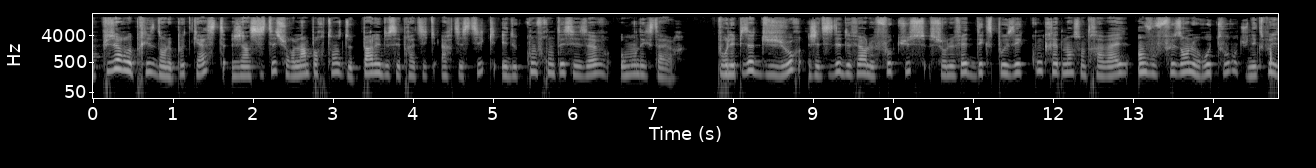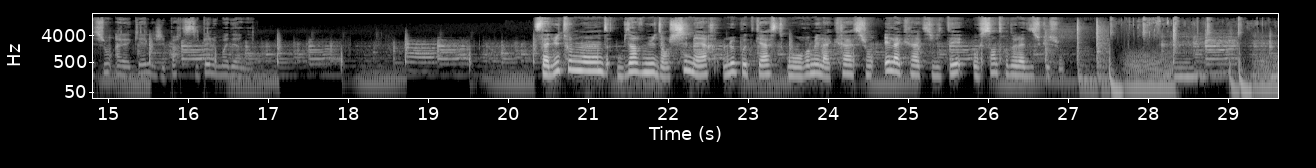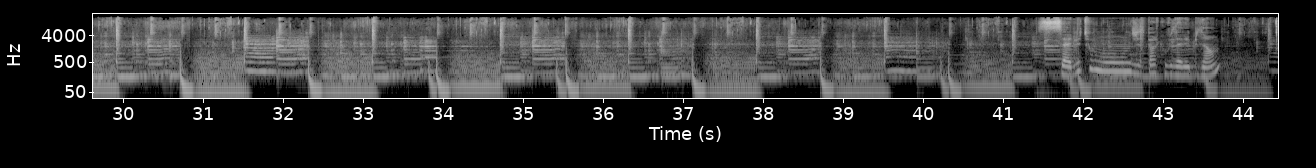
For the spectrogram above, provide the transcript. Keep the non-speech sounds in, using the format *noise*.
À plusieurs reprises dans le podcast, j'ai insisté sur l'importance de parler de ses pratiques artistiques et de confronter ses œuvres au monde extérieur. Pour l'épisode du jour, j'ai décidé de faire le focus sur le fait d'exposer concrètement son travail en vous faisant le retour d'une exposition à laquelle j'ai participé le mois dernier. Salut tout le monde, bienvenue dans Chimère, le podcast où on remet la création et la créativité au centre de la discussion. Salut tout le monde, j'espère que vous allez bien.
